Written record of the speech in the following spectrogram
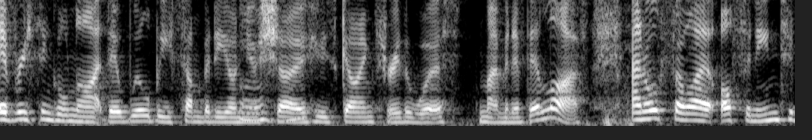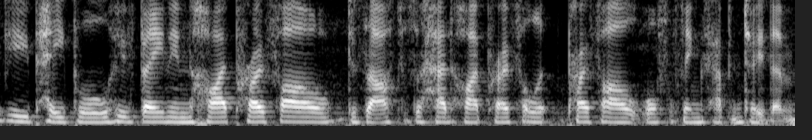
every single night there will be somebody on your show mm-hmm. who's going through the worst moment of their life and also i often interview people who've been in high profile disasters or had high profile profile awful things happen to them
